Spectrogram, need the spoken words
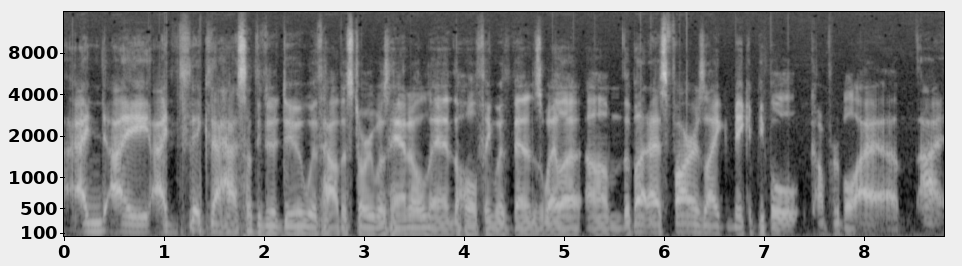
I, I I think that has something to do with how the story was handled and the whole thing with Venezuela. Um, the, but as far as like making people comfortable, I um, I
